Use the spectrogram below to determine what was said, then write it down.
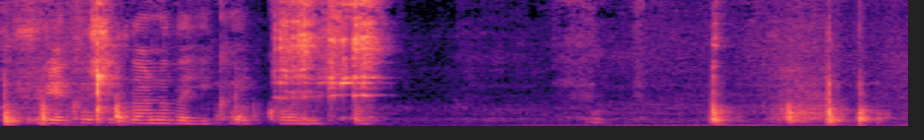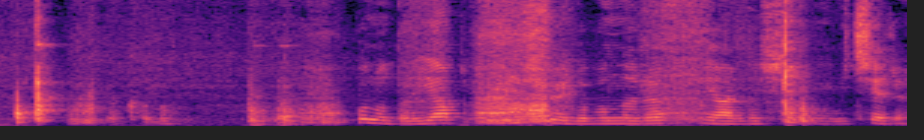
Şuraya kaşıklarını da yıkayıp koymuştum. Bakalım. Bunu da yaptım. Şöyle bunları yerleştireyim içeri.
